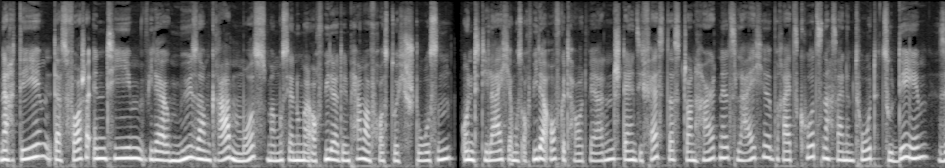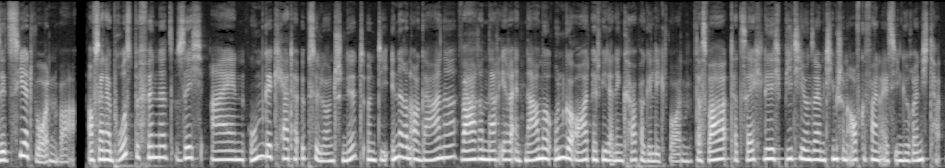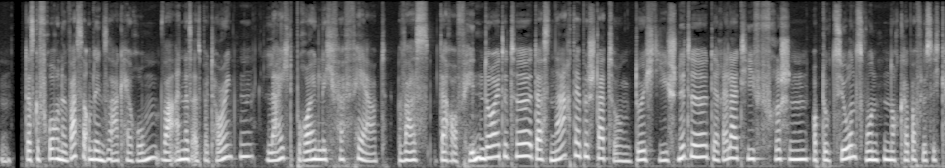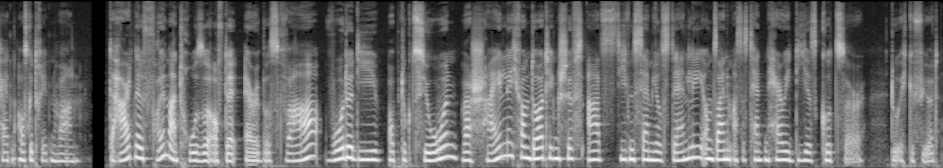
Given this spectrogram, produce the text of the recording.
Nachdem das Forscherinnenteam wieder mühsam graben muss, man muss ja nun mal auch wieder den Permafrost durchstoßen und die Leiche muss auch wieder aufgetaut werden, stellen sie fest, dass John Hartnells Leiche bereits kurz nach seinem Tod zudem seziert worden war. Auf seiner Brust befindet sich ein umgekehrter Y-Schnitt und die inneren Organe waren nach ihrer Entnahme ungeordnet wieder in den Körper gelegt worden. Das war tatsächlich Beatty und seinem Team schon aufgefallen, als sie ihn geröntgt hatten. Das gefrorene Wasser um den Sarg herum war anders als bei Torrington leicht bräunlich verfärbt, was darauf hindeutete, dass nach der Bestattung durch die Schnitte der relativ frischen Obduktionswunden noch Körperflüssigkeiten ausgetreten waren. Da Hartnell Vollmatrose auf der Erebus war, wurde die Obduktion wahrscheinlich vom dortigen Schiffsarzt Stephen Samuel Stanley und seinem Assistenten Harry Diaz Goodsir durchgeführt.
